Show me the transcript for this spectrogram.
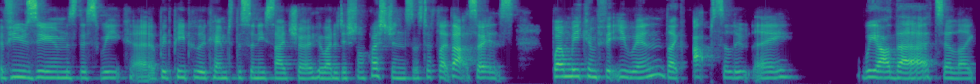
a few zooms this week uh, with people who came to the sunnyside show who had additional questions and stuff like that. So it's when we can fit you in like absolutely we are there to like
